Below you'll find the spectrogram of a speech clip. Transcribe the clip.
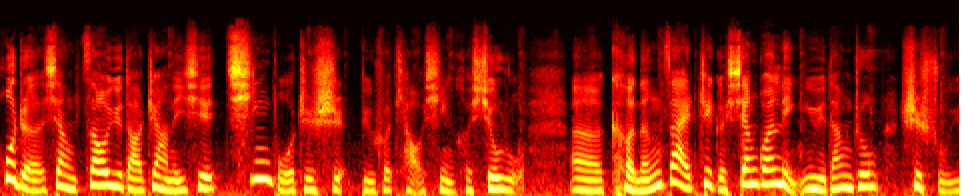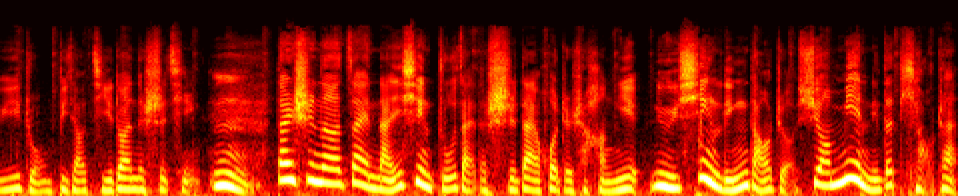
或者像遭遇到这样的一些轻薄之事，比如说挑衅和羞辱，呃，可能在这个相关领域当中是属于一种比较极端的事情。嗯，但是呢，在男性主宰的时代或者是行业，女性领导者需要面临的挑战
